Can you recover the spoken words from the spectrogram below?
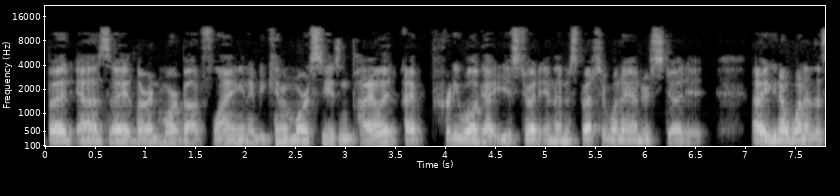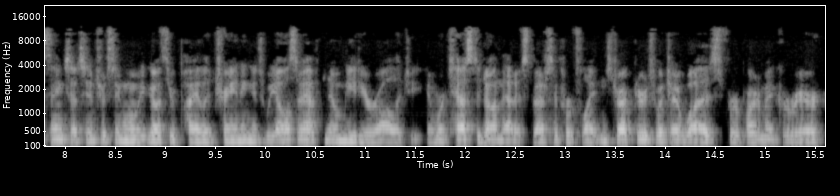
But as I learned more about flying and I became a more seasoned pilot, I pretty well got used to it. And then, especially when I understood it, uh, you know, one of the things that's interesting when we go through pilot training is we also have to know meteorology, and we're tested on that, especially for flight instructors, which I was for part of my career.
